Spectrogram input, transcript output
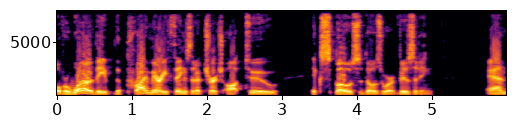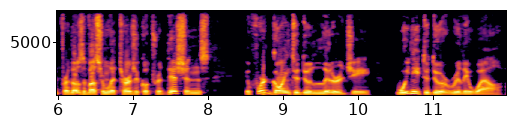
over what are the, the primary things that a church ought to expose to those who are visiting. And for those of us from liturgical traditions, if we're going to do liturgy, we need to do it really well.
